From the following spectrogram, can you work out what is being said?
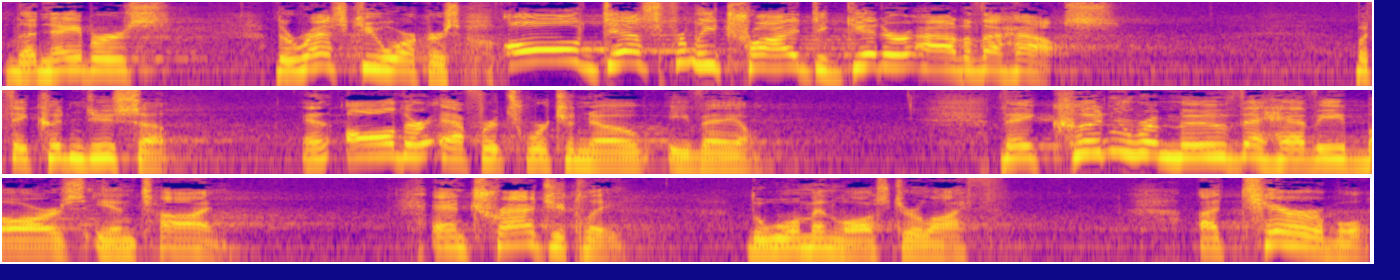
the neighbors, the rescue workers, all desperately tried to get her out of the house. But they couldn't do so, and all their efforts were to no avail. They couldn't remove the heavy bars in time. And tragically, the woman lost her life. A terrible,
